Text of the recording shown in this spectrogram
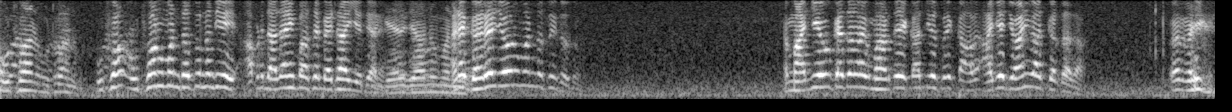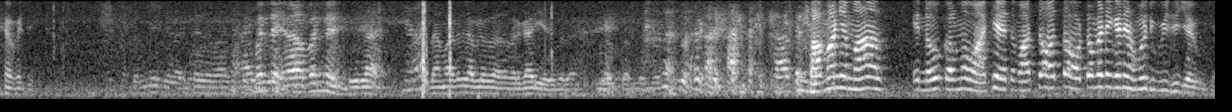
ઉઠવાનું ઉઠવાનું. ઉઠવાનું મન થતું નથી. આપડે દાદા ની પાસે બેઠા આવીએ ઘેર ત્યારે જવાનું અને ઘરે જવાનું મન નથી થતું. માજી એવું કેતા હતા કે મારે તો એકાદ દિવસ આજે જવાની વાત કરતા હતા. રહી ગયા પછી. સામાન્ય માણસ એ નવું કર્મ વાંચે તો વાંચતા વાંચતા ઓટોમેટિક એને સમજ ઊભી થઈ જાય છે.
